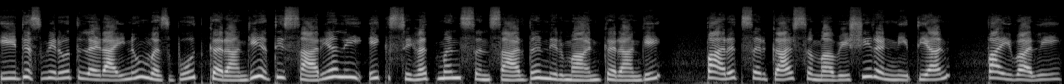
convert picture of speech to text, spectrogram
ਏਡਸ ਵਿਰੁੱਧ ਲੜਾਈ ਨੂੰ ਮਜ਼ਬੂਤ ਕਰਾਂਗੇ ਅਤੇ ਸਾਰਿਆਂ ਲਈ ਇੱਕ ਸਿਹਤਮੰਦ ਸੰਸਾਰ ਦਾ ਨਿਰਮਾਣ ਕਰਾਂਗੇ। ਭਾਰਤ ਸਰਕਾਰ ਸਮਾਵੇਸ਼ੀ ਰਣਨੀਤੀਆਂ ਭਾਈਵਾਲੀ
